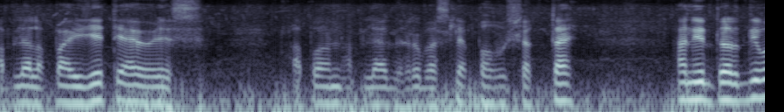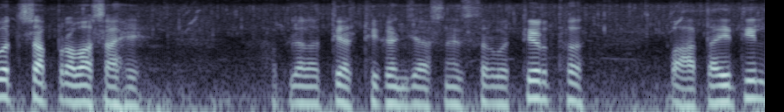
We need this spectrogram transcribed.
आपल्याला पाहिजे त्यावेळेस आपण आपल्या घरबसल्या पाहू शकताय. आणि दरदिवसचा प्रवास आहे. आपल्याला त्या ठिकाणचे असणारे सर्व तीर्थ पाहता येतील.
